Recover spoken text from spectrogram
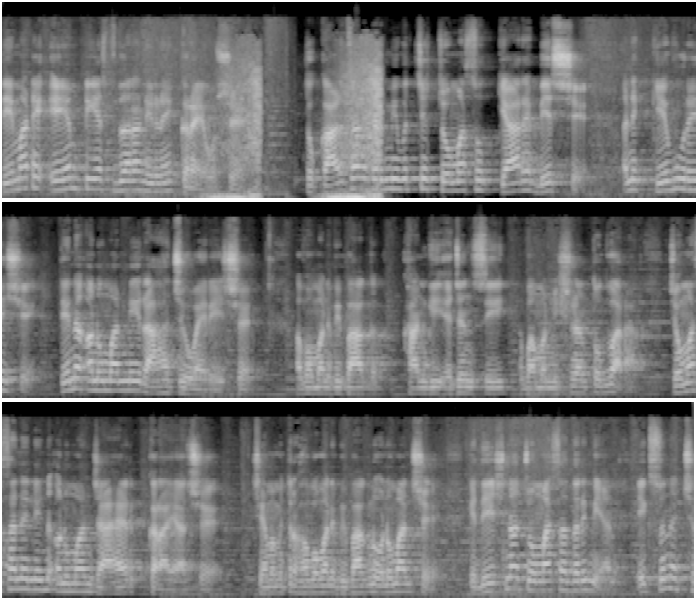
તે માટે એએમટીએસ દ્વારા નિર્ણય કરાયો છે. તો કાળઝાળ ગરમી વચ્ચે ચોમાસું ક્યારે બેસશે? અને કેવું રહેશે તેના અનુમાનની રાહ જોવાઈ રહી છે. હવામાન વિભાગ, ખાનગી એજન્સી, હવામાન નિષ્ણાંતો દ્વારા ચોમાસાને લઈને અનુમાન જાહેર કરાયા છે. જેમાં મિત્રો હવામાન વિભાગનું અનુમાન છે કે દેશના ચોમાસા દરમિયાન એકસો ને છ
